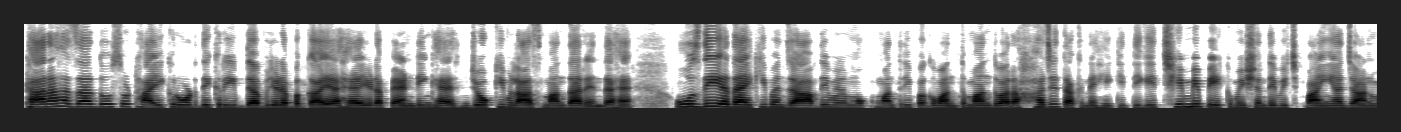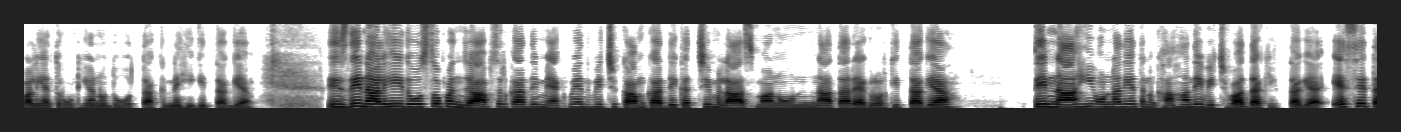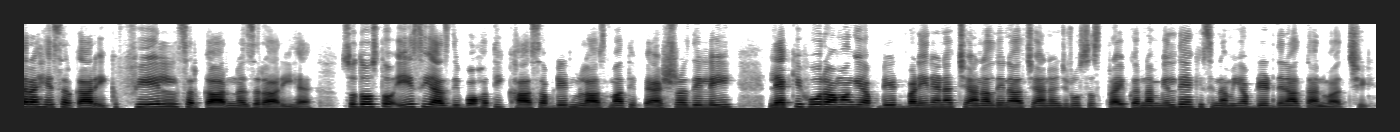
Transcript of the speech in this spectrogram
18228 ਕਰੋੜ ਦੇ ਕਰੀਬ ਦਾ ਜਿਹੜਾ ਬਕਾਇਆ ਹੈ, ਜਿਹੜਾ ਪੈਂਡਿੰਗ ਹੈ, ਜੋ ਕਿ ਮੁਲਾਜ਼ਮਾਂ ਦਾ ਰਹਿੰਦਾ ਹੈ। ਉਸ ਦੀ ਅਦਾਇਗੀ ਪੰਜਾਬ ਦੇ ਮੁੱਖ ਮੰਤਰੀ ਭਗਵੰਤ ਮਾਨ ਦੁਆਰਾ ਹਜੇ ਤੱਕ ਨਹੀਂ ਕੀਤੀ ਗਈ। ਛੇਵੇਂ ਪੇ ਕਮਿਸ਼ਨ ਦੇ ਵਿੱਚ ਪਾਈਆਂ ਜਾਣ ਵਾਲੀਆਂ ਤਰੁੱਟੀਆਂ ਨੂੰ ਦੂਰ ਤੱਕ ਨਹੀਂ ਕੀਤਾ ਗਿਆ। ਇਸ ਦੇ ਨਾਲ ਹੀ ਦੋਸਤੋ, ਪੰਜਾਬ ਸਰਕਾਰ ਦੇ ਮਹਿਕਮਿਆਂ ਦੇ ਵਿੱਚ ਕੰਮ ਕਰਦੇ ਕੱਚੇ ਮੁਲਾਜ਼ਮਾਂ ਨੂੰ ਨਾ ਤਾਂ ਰੈਗੂਲਰ ਕੀਤਾ ਗਿਆ ਤੇ ਨਾ ਹੀ ਉਹਨਾਂ ਦੀਆਂ ਤਨਖਾਹਾਂ ਦੇ ਵਿੱਚ ਵਾਧਾ ਕੀਤਾ ਗਿਆ। ਇਸੇ ਤਰ੍ਹਾਂ ਇਹ ਸਰਕਾਰ ਇੱਕ ਫੇਲ ਸਰਕਾਰ ਨਜ਼ਰ ਆ ਰਹੀ ਹੈ। ਸੋ ਦੋਸਤੋ, ਇਹ ਸੀ ਅੱਜ ਦੀ ਬਹੁਤ ਹੀ ਖਾਸ ਅਪਡੇਟ। ਮੁਲਾਜ਼ਮਾਂ ਤੇ ਪੈਨਸ਼ਨਰਸ ਦੇ ਲਈ ਲੈ ਕੇ ਹੋਰ ਆਵਾਂਗੇ ਅਪਡੇਟ। ਬਣੇ ਰਹਿਣਾ ਚੈਨਲ ਦੇ ਨਾਲ। ਚੈਨਲ ਜਰੂਰ ਸਬਸਕ੍ਰਾਈਬ ਕਰਨਾ। ਮਿਲਦੇ ਹਾਂ ਕਿਸੇ ਨਵੀਂ ਅਪਡੇਟ ਦੇ ਨਾਲ। ਧੰਨਵਾਦ ਜੀ।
